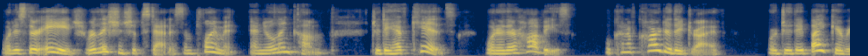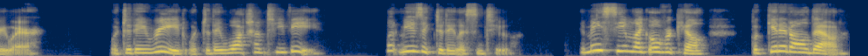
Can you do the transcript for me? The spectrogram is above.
What is their age, relationship status, employment, annual income? Do they have kids? What are their hobbies? What kind of car do they drive? Or do they bike everywhere? What do they read? What do they watch on TV? What music do they listen to? It may seem like overkill, but get it all down.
